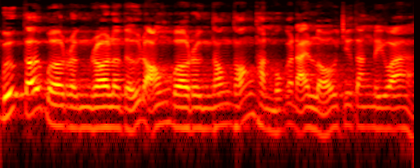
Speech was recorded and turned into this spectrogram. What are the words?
bước tới bờ rừng rồi là tự động bờ rừng thông thoáng thành một cái đại lộ chư tăng đi qua.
